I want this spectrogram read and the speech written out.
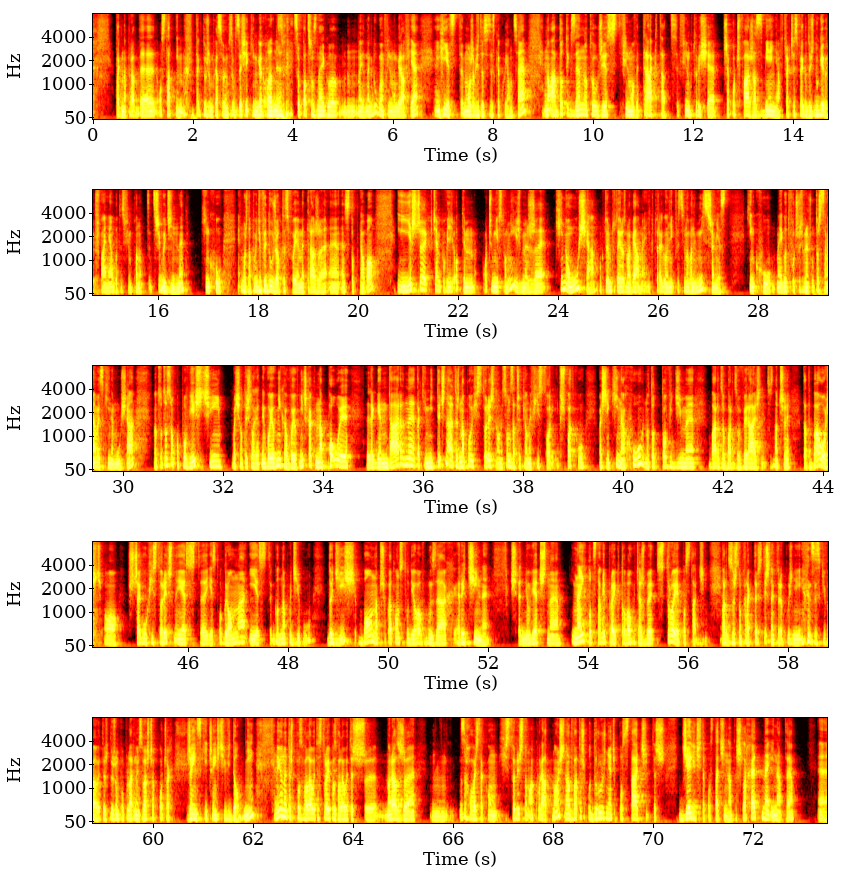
tak naprawdę ostatnim tak dużym kasowym sukcesie Kinga, Dokładnie. Co, co patrząc na jego no jednak długą filmografię jest, może być dosyć zaskakujące. No a Dotyk Zen no to już jest filmowy traktat, film, który się przepoczwarza, zmienia w trakcie swojego dość długiego trwania, bo to jest film ponad trzygodzinny. King Hu, można powiedzieć, wydłużał te swoje metraże e, e, stopniowo. I jeszcze chciałem powiedzieć o tym, o czym nie wspomnieliśmy, że kino Łusia, o którym tutaj rozmawiamy i którego niekwestionowanym mistrzem jest King Hu, na jego twórczość wręcz utożsamiamy z kinem Musia, no to to są opowieści właśnie o tych szlachetnych wojownikach, wojowniczkach na poły legendarne, takie mityczne, ale też na poły historyczne. One są zaczepione w historii. I w przypadku właśnie kina Hu, no to to widzimy bardzo, bardzo wyraźnie. To znaczy ta dbałość o szczegół historyczny jest, jest ogromna i jest godna podziwu do dziś, bo na przykład on studiował w muzeach Ryciny, średniowieczne i na ich podstawie projektował chociażby stroje postaci. Bardzo zresztą charakterystyczne, które później zyskiwały też dużą popularność, zwłaszcza w oczach żeńskiej części widowni. No i one też pozwalały, te stroje pozwalały też, y, no raz, że mm, zachować taką historyczną akuratność, no a dwa też odróżniać postaci, też dzielić te postaci na te szlachetne i na te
